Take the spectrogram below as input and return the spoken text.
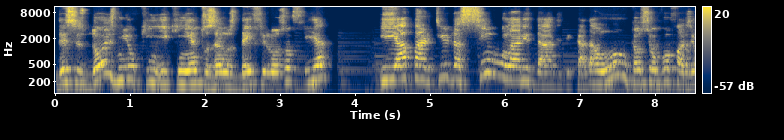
desses 2.500 anos de filosofia e a partir da singularidade de cada um, então se eu vou fazer,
